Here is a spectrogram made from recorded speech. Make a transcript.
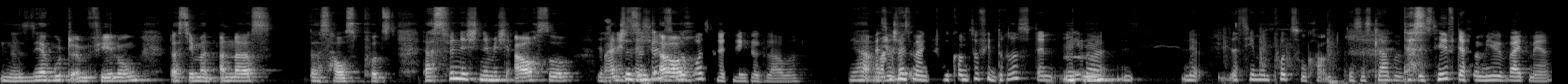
eine sehr gute Empfehlung, dass jemand anders das Haus putzt. Das finde ich nämlich auch so. Das manche sind auch. Geburtstagsgeschenke, glaube. Ja, also manche, weiß man bekommt so viel Driss, dann mm -mm. lieber ne, dass jemand putzen kommt. Das ist, glaube das, das hilft der Familie weit mehr.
